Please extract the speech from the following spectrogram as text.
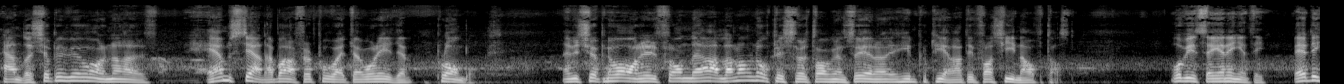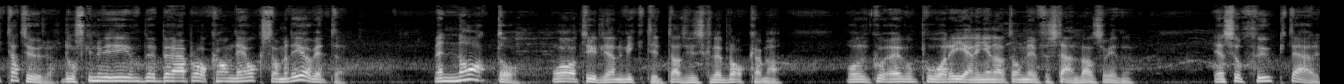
Ändå köper vi varorna hemskt gärna bara för att påverka vår egen plånbok. När vi köper varor från alla de lågprisföretagen så är det importerat ifrån Kina oftast. Och vi säger ingenting. Det är diktaturer. Då skulle vi börja bråka om det också, men det gör vi inte. Men NATO var tydligen viktigt att vi skulle bråka med. Och eh, gå på regeringen att de är för snälla och så vidare. Det är så sjukt det här.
